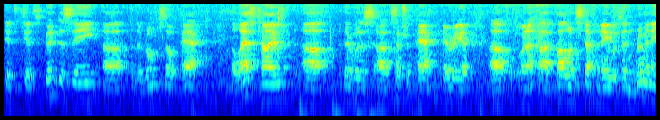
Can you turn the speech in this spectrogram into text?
It's, it's good to see uh, the room so packed. The last time uh, there was uh, such a packed area, uh, when I uh, followed Stephanie, was in Rimini,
